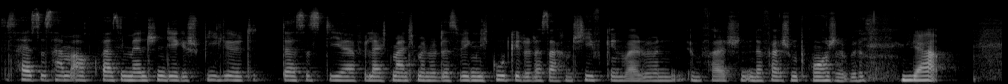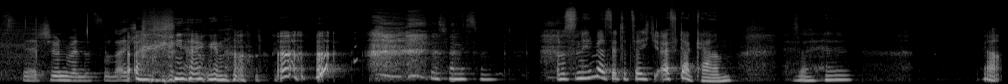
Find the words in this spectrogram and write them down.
Das heißt, es haben auch quasi Menschen dir gespiegelt, dass es dir vielleicht manchmal nur deswegen nicht gut geht oder Sachen schief gehen, weil du in, im falschen, in der falschen Branche bist. Ja. Es wäre schön, wenn das so leicht wäre. ja, genau. das fand ich so und das ist ein Hinweis, der tatsächlich öfter kam. Ich so, hä? Ja.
